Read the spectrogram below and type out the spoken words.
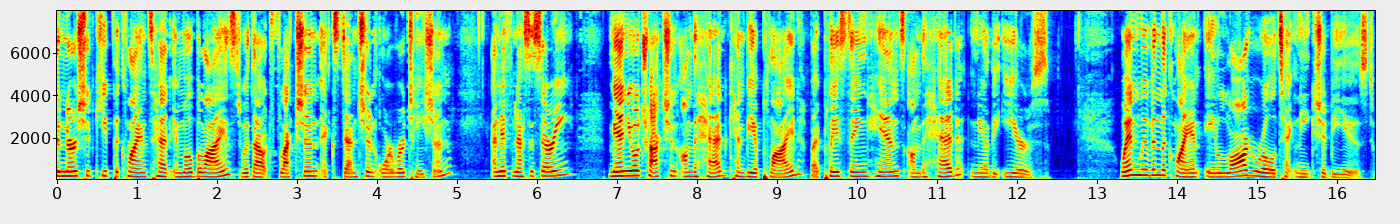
the nurse should keep the client's head immobilized without flexion, extension, or rotation. And if necessary, manual traction on the head can be applied by placing hands on the head near the ears. When moving the client, a log roll technique should be used.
